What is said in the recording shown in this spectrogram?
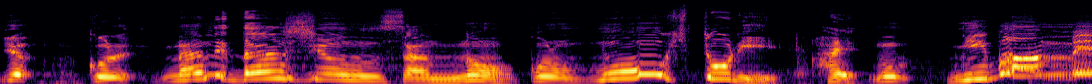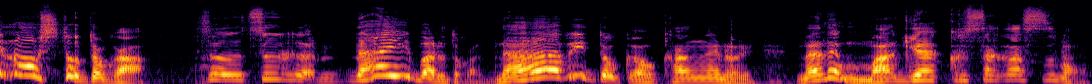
いやこれなんでダンシュンさんのこのもう一人はい。もう2番目の人とかそそれライバルとか並びとかを考えるのになんで真逆探すの？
